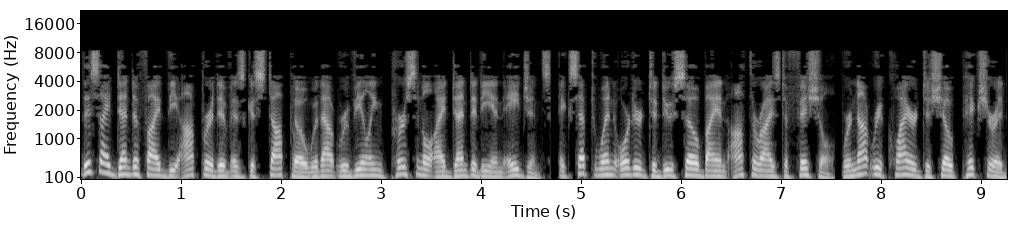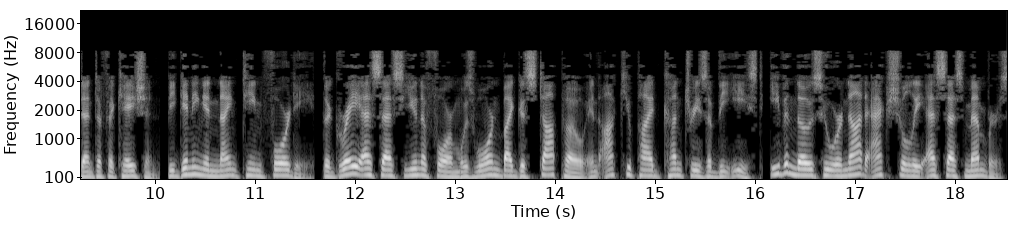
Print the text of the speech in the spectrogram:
This identified the operative as Gestapo without revealing personal identity and agents, except when ordered to do so by an authorized official, were not required to show picture identification. Beginning in 1940, the grey SS uniform was worn by Gestapo in occupied countries of the East, even those who were not actually SS members,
